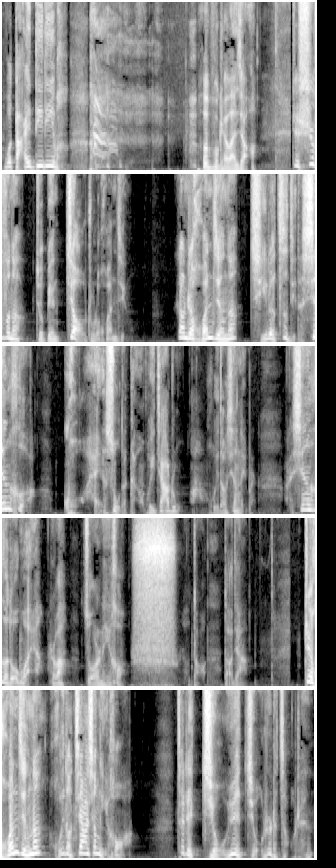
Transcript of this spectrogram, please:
我打一滴滴吧，不开玩笑啊！这师傅呢，就便叫住了环境，让这环境呢骑着自己的仙鹤，快速的赶回家中啊！回到乡里边，仙鹤多快啊，是吧？坐上那以后，唰到到家。这环景呢，回到家乡以后啊，在这九月九日的早晨，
